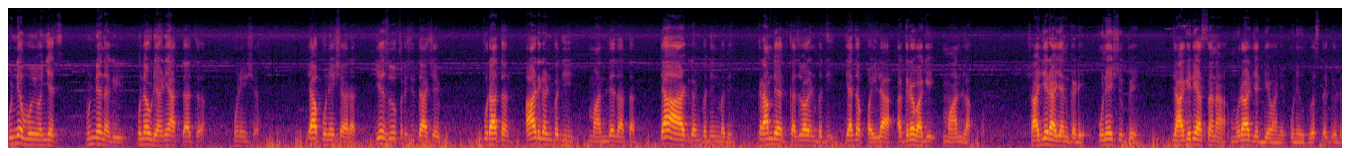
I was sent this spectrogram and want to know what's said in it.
पुण्यभूमी म्हणजेच पुण्यनगरी पुनवडी आणि आत्ताचं पुणे शहर. या पुणे शहरात जे सुप्रसिद्ध असे पुरातन आठ गणपती मानले जातात. त्या आठ गणपतींमध्ये ग्रामदेवत कसबा गणपती याचा पहिला अग्रभागी मान लागतो. शहाजीराजांकडे पुणे शुपे जहागिरी असताना मुरार जगदेवाने पुणे उद्ध्वस्त केलं.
